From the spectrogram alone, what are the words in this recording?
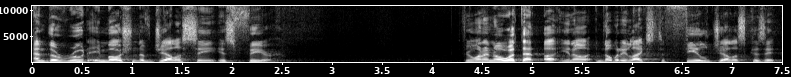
And the root emotion of jealousy is fear. If you want to know what that, uh, you know, nobody likes to feel jealous because it,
